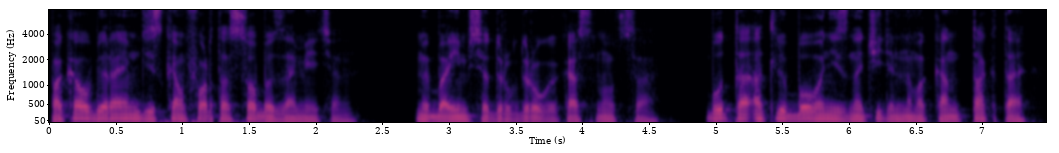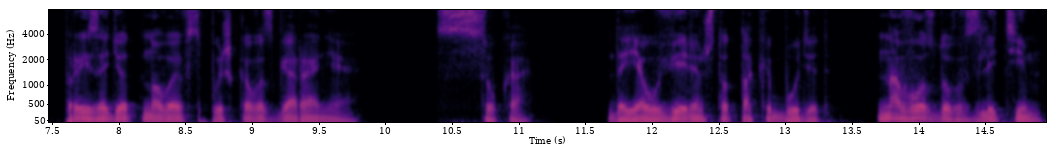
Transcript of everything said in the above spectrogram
Пока убираем, дискомфорт особо заметен. Мы боимся друг друга коснуться. Будто от любого незначительного контакта произойдет новая вспышка возгорания. Сука. Да я уверен, что так и будет. На воздух взлетим.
